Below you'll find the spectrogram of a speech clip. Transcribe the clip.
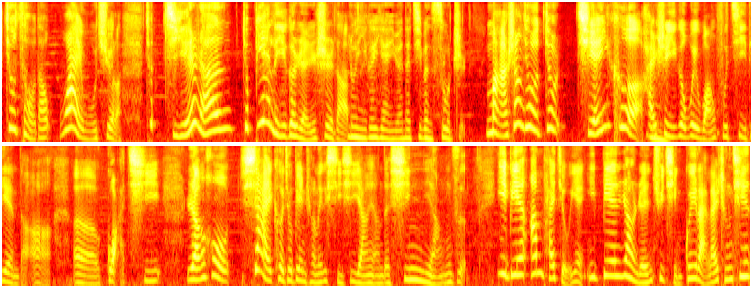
就走到外屋去了，就截然就变了一个人似的。论一个演员的基本素质，马上就就前一刻还是一个为亡夫祭奠的啊，呃，寡妻，然后下一刻就变成了一个喜气洋洋的新娘子，一边安排酒宴，一边让人去请归来来成亲。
